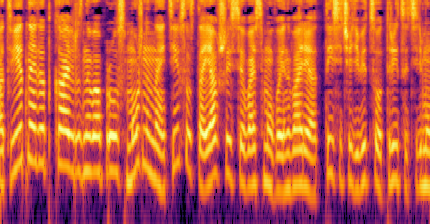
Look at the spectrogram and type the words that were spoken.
Ответ на этот каверзный вопрос можно найти в состоявшейся 8 января 1937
